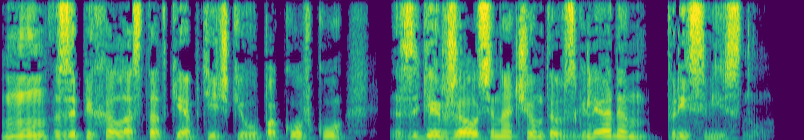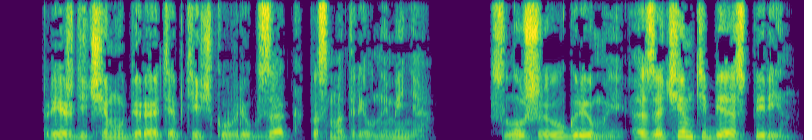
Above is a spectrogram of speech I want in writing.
Мун запихал остатки аптечки в упаковку, задержался на чем-то взглядом, присвистнул. Прежде чем убирать аптечку в рюкзак, посмотрел на меня. «Слушай, угрюмый, а зачем тебе аспирин?»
